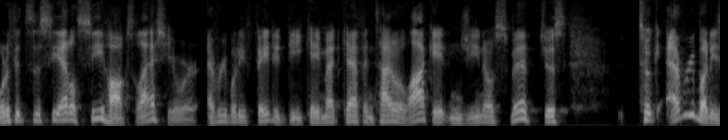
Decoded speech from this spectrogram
What if it's the Seattle Seahawks last year where everybody faded DK Metcalf and Tyler Lockett and Geno Smith just took everybody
